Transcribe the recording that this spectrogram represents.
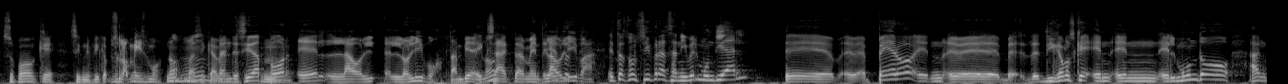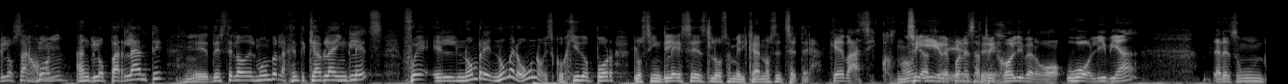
supongo que significa pues lo mismo, ¿no? Básicamente. Bendecida Mm. por el, la el olivo también, ¿no? Exactamente. La oliva. Estas son cifras a nivel mundial. Eh, eh, pero en, eh, digamos que en, en el mundo anglosajón, angloparlante, eh, de este lado del mundo, la gente que habla inglés fue el nombre número uno escogido por los ingleses, los americanos, etcétera. Qué básicos, ¿no? Sí, ya si le pones a tu este- hijo Oliver o u Olivia, eres un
